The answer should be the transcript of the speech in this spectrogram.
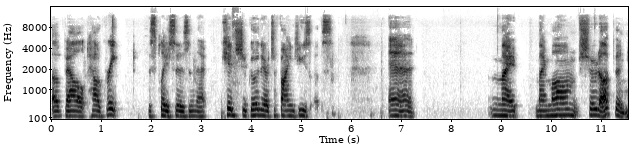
about how great this place is and that kids should go there to find Jesus. And my my mom showed up and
